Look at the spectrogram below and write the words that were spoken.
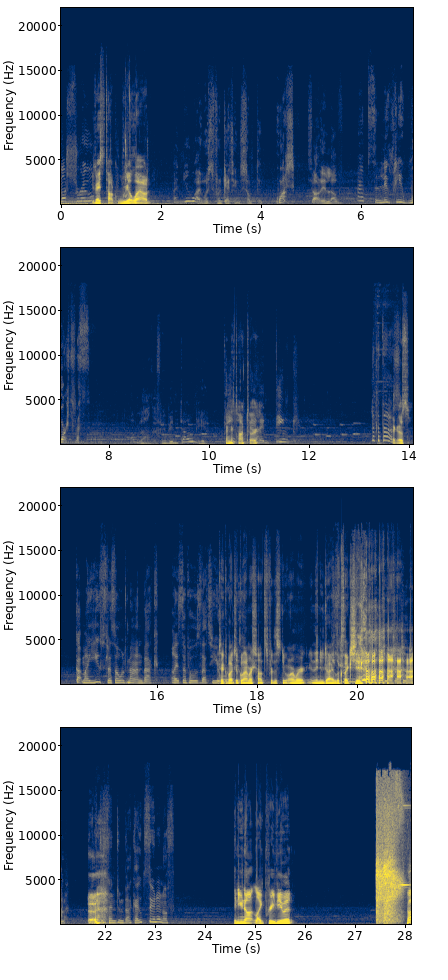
mushroom? You guys talk real loud. I knew I was forgetting something. What? Sorry, love. Absolutely worthless. How long have you been down here? trying to talk to her. Well, and think. Look at that. There goes. Got my useless old man back. I suppose that's your I took a bunch of glamour shots for this new armor, and the new dye looks like shit. Send him back out soon enough. Can you not like preview it? Ah!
